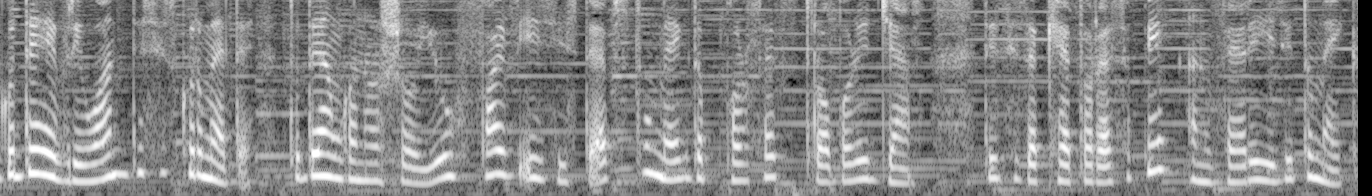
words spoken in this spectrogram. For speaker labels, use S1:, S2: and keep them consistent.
S1: Good day everyone, this is Gurmete. Today I'm gonna show you 5 easy steps to make the perfect strawberry jam. This is a keto recipe and very easy to make.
